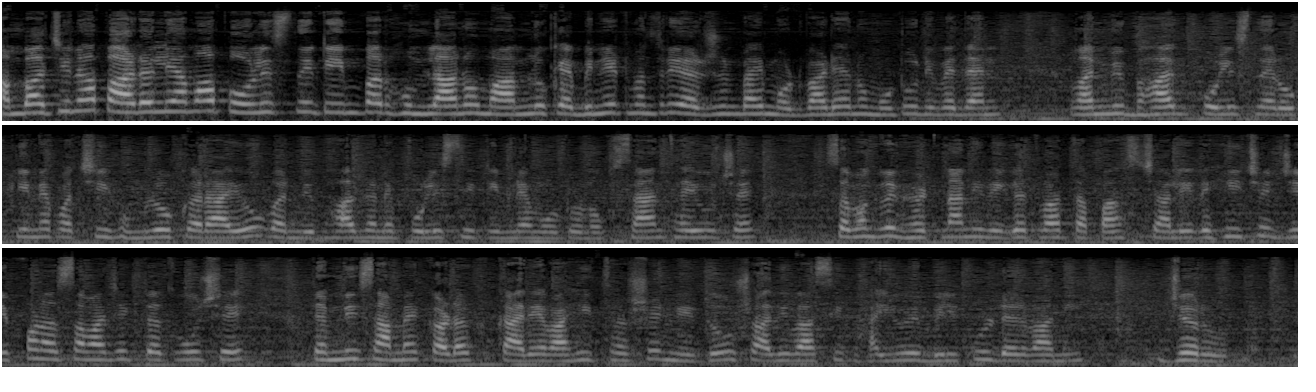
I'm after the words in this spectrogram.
અંબાજીના પાડલિયામાં પોલીસની ટીમ પર હુમલાનો મામલો. કેબિનેટ મંત્રી અર્જુનભાઈ મોઢવાડિયાનું મોટું નિવેદન. વન વિભાગ પોલીસને રોકીને પછી હુમલો કરાયો. વન વિભાગ અને પોલીસની ટીમને મોટું નુકસાન થયું છે. સમગ્ર ઘટનાની વિગતવાર તપાસ ચાલી રહી છે. જે પણ અસામાજિક તત્વો છે, તેમની સામે કડક કાર્યવાહી થશે. નિર્દોષ આદિવાસી ભાઈઓએ બિલકુલ ડરવાની જરૂર નથી.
